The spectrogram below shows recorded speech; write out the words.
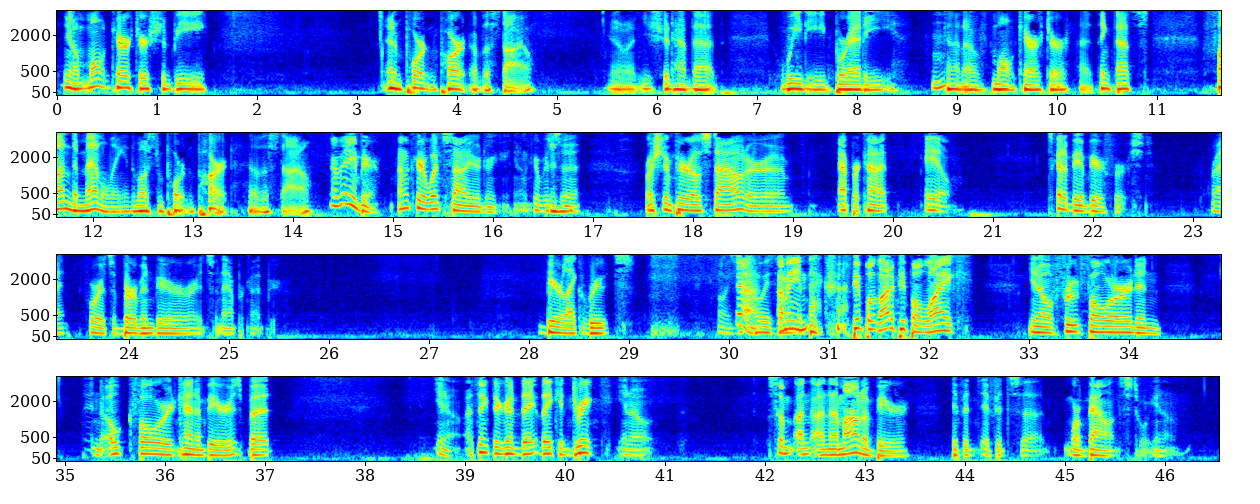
you know, malt character should be an important part of the style. You know, you should have that weedy, bready Mhm. kind of malt character. I think that's fundamentally the most important part of the style. Of any beer. I don't care what style you're drinking. I don't care if it's a Russian Imperial Stout or a apricot ale. It's got to be a beer first. Right. Before it's a bourbon beer or it's an apricot beer. Beer like roots. Always, yeah, always I mean, background. people. A lot of people like, you know, fruit forward and and oak forward kind of beers, but you know, I think they're going to they they could drink, you know, some an, an amount of beer if it if it's uh, more balanced, you know,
